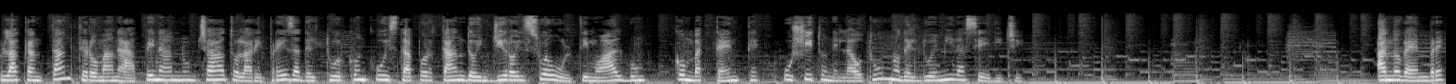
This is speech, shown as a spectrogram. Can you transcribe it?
La cantante romana ha appena annunciato la ripresa del tour con cui sta portando in giro il suo ultimo album, Combattente, uscito nell'autunno del 2016. A novembre,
